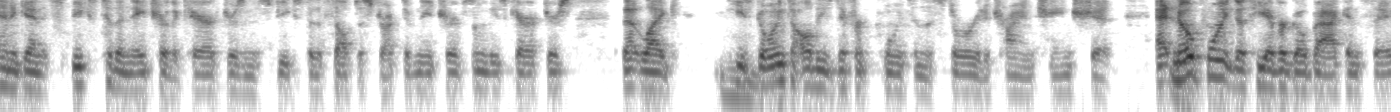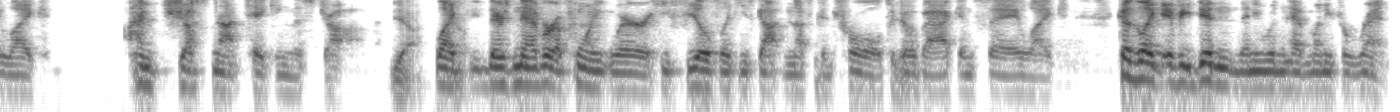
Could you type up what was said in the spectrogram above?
and again it speaks to the nature of the characters and it speaks to the self-destructive nature of some of these characters that like he's Mm-hmm. going to all these different points in the story to try and change shit. At no point does he ever go back and say like I'm just not taking this job. yeah, Like there's never a point where he feels like he's got enough control to Yeah. go back and say like cuz like if he didn't then he wouldn't have money for rent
